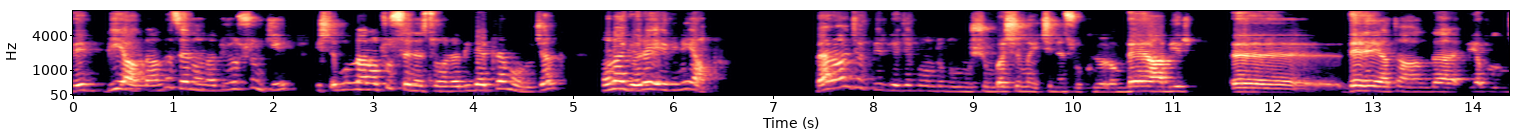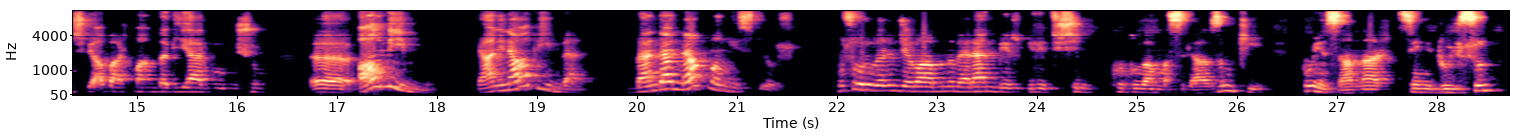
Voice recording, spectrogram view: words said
ve bir yandan da sen ona diyorsun ki işte bundan 30 sene sonra bir deprem olacak. Ona göre evini yap. Ben ancak bir gece kondu bulmuşum başımı içine sokuyorum veya bir e, dere yatağında yapılmış bir apartmanda bir yer bulmuşum. E, almayayım mı? Yani ne yapayım ben? Benden ne yapmamı istiyorsun? Bu soruların cevabını veren bir iletişim kurgulanması lazım ki bu insanlar seni duysun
